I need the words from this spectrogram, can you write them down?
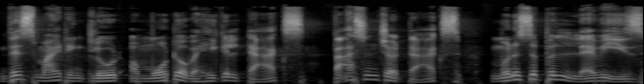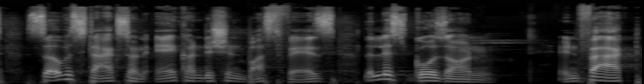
This might include a motor vehicle tax, passenger tax, municipal levies, service tax on air conditioned bus fares, the list goes on. In fact,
